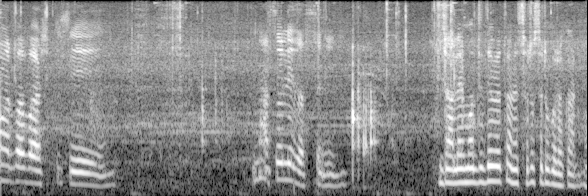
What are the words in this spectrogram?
আমার বাবা আসতেছে। না চলে যাচ্ছে নি। ডালের মধ্যে দেবে তো অনেক ছোটো ছোটো করে কাটবো।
